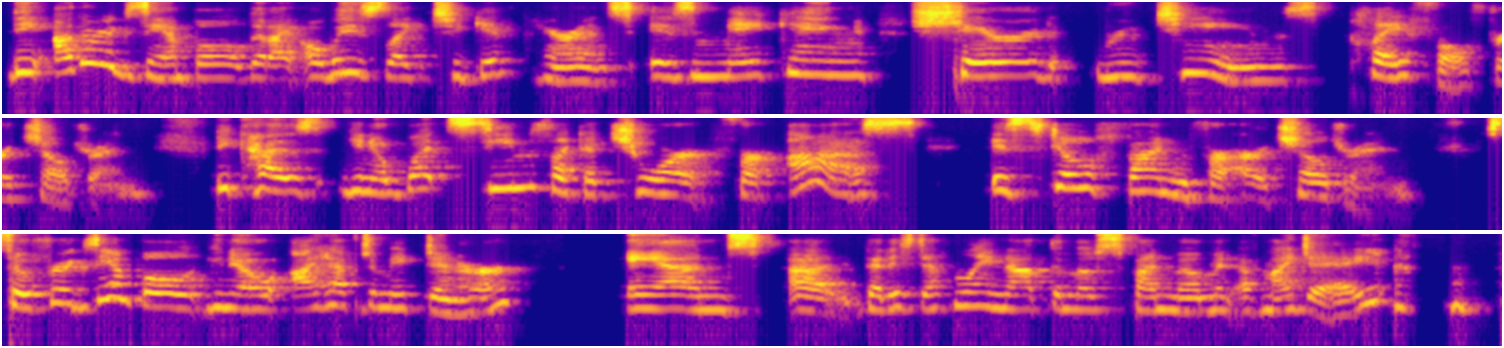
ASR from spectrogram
The other example that I always like to give parents is making shared routines playful for children. Because, you know, what seems like a chore for us is still fun for our children. So, for example, you know, I have to make dinner, and uh, that is definitely not the most fun moment of my day.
